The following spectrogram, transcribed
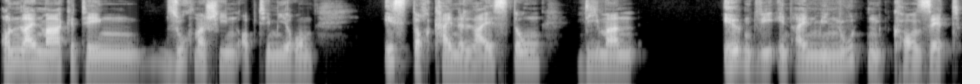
Online-Marketing, Suchmaschinenoptimierung ist doch keine Leistung, die man irgendwie in ein Minutenkorsett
